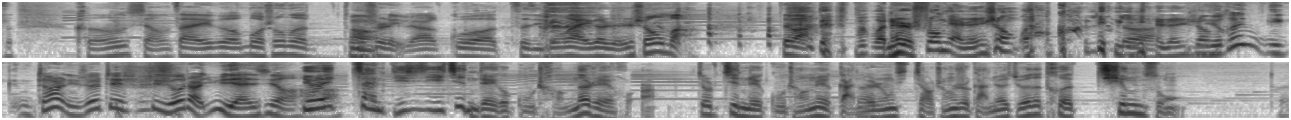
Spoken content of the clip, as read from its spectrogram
可能想在一个陌生的都市里边过自己另外一个人生嘛，对吧？不，我那是双面人生，我要过另一面人生你。和你，你正好你觉得这是有点预言性哈，因为在一一进这个古城的这会儿，就是进这古城这个感觉，这种小城市感觉，觉得特轻松。对，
